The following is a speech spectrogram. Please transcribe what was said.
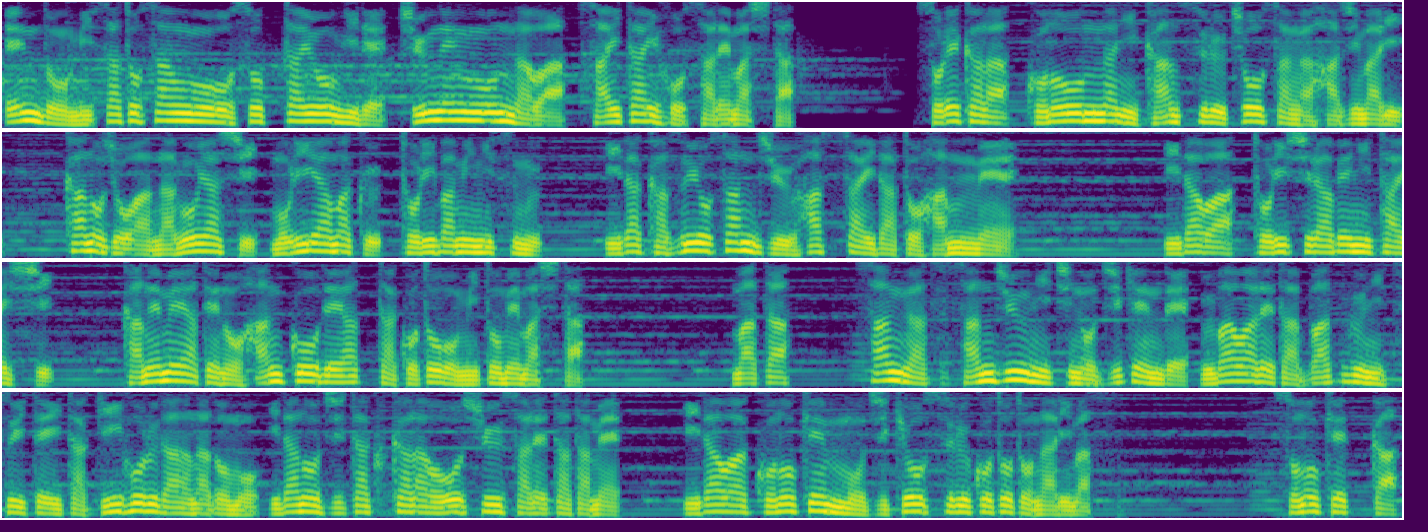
遠藤美里さんを襲った容疑で中年女は再逮捕されました。それからこの女に関する調査が始まり、彼女は名古屋市森山区鳥羽に住む、井田和代38歳だと判明。井田は取り調べに対し、金目当ての犯行であったことを認めました。また、3月30日の事件で奪われたバッグについていたキーホルダーなども井田の自宅から押収されたため、井田はこの件も自供することとなります。その結果、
